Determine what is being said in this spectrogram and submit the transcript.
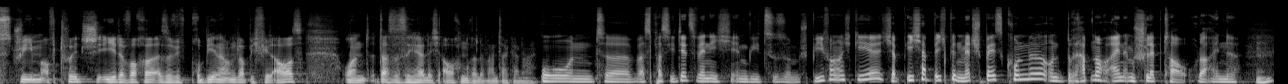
streamen auf Twitch jede Woche. Also wir probieren da unglaublich viel aus und das ist sicherlich auch ein relevanter Kanal. Und äh, was passiert jetzt, wenn ich irgendwie zu so einem Spiel von euch gehe? Ich, hab, ich, hab, ich bin Matchbase-Kunde und habe noch einen im Schlepptau oder eine. Mhm.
